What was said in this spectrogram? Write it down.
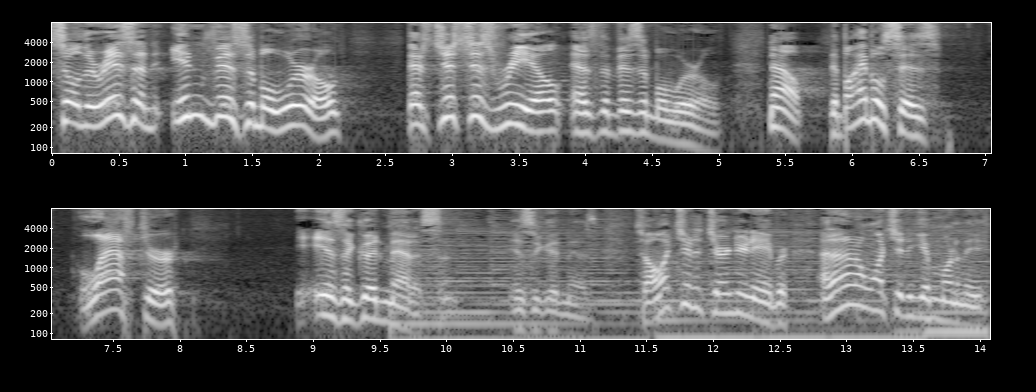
So there is an invisible world that's just as real as the visible world. Now, the Bible says laughter is a good medicine. Is a good medicine. So I want you to turn to your neighbor, and I don't want you to give him one of these.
